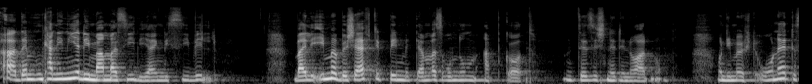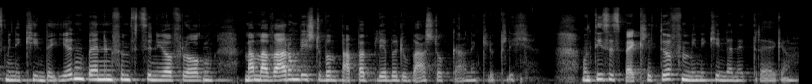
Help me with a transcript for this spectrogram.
ah, dann kann ich nie die Mama sein, die eigentlich sie will. Weil ich immer beschäftigt bin mit dem, was rundum abgeht. Und das ist nicht in Ordnung. Und ich möchte nicht, dass meine Kinder irgendwann in 15 Jahren fragen, Mama, warum bist du beim Papa geblieben? Du warst doch gar nicht glücklich. Und dieses Päckchen dürfen meine Kinder nicht tragen.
